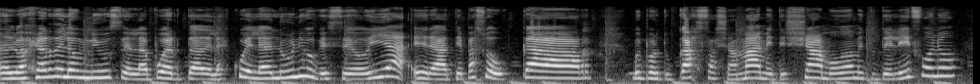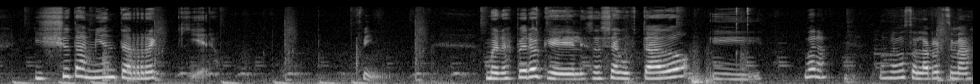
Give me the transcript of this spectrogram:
Al bajar del ómnibus en la puerta de la escuela, lo único que se oía era te paso a buscar, voy por tu casa, llamame, te llamo, dame tu teléfono y yo también te requiero. Fin. Bueno, espero que les haya gustado y bueno, nos vemos en la próxima.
